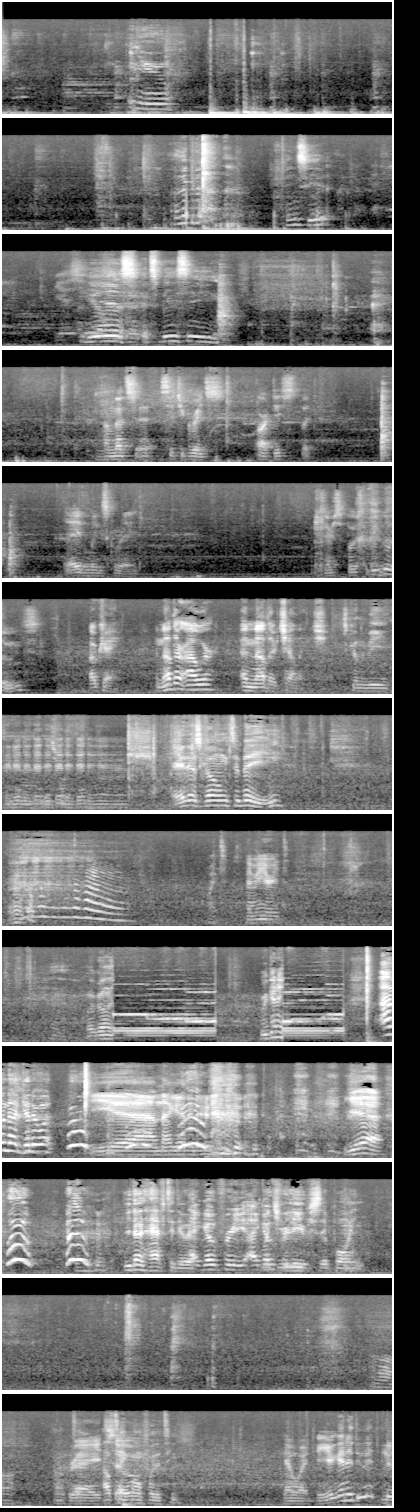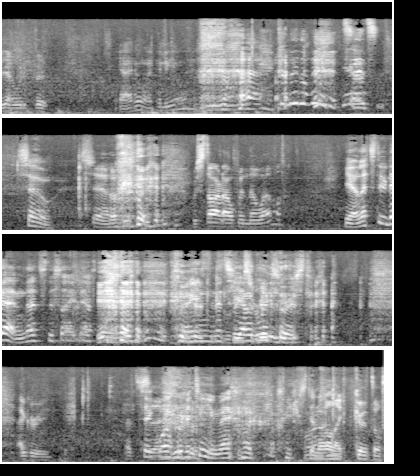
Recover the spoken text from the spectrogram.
Hello. Oh, look at that. Can you see it? Yes, it's BC. I'm not s- uh, such a great artist, but It looks great. they're supposed to be balloons. Okay, another hour, another challenge. It's gonna be. What? It is going to be. What? Let me hear it. We're gonna. We're gonna. I'm not gonna what? Woo! Yeah, I'm not gonna do that. Yeah! Woo! Woo! You don't have to do it. I go free. I go but you free. leaves a point. Oh, I'll Right, I'll so- take one for the team. Now what? Are You're gonna do it? Do that with a bit. Yeah, I don't want to do you want a little bit. Yeah. So, So, we start off with Noel. yeah, let's do that and let's decide after. Yeah. I mean, let's see how it looks first. Agree. Let's Take uh, one for the team, man. Still on. like kut of.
